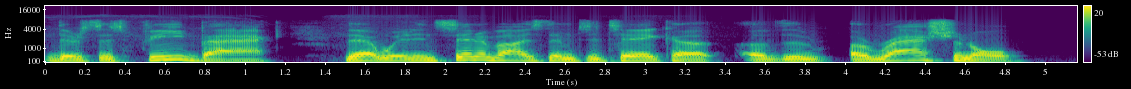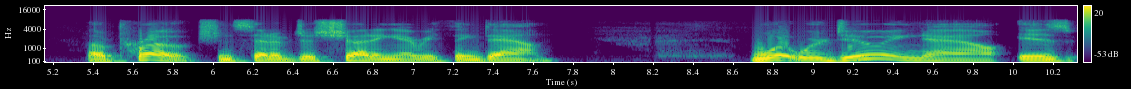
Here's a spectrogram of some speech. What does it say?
there's this feedback that would incentivize them to take a of the a rational approach instead of just shutting everything down. What we're doing now is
